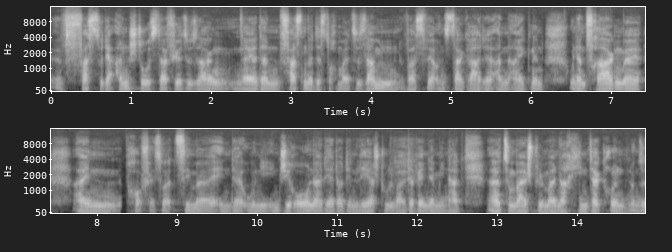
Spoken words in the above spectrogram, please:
äh, fast so der Anstoß dafür zu sagen, naja, dann fassen wir das doch mal zusammen, was wir uns da gerade aneignen. Und dann fragen wir einen Professor Zimmer in der Uni in Girona, der dort den Lehrstuhl Walter Benjamin hat, äh, zum Beispiel mal nach Hintergründen und so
